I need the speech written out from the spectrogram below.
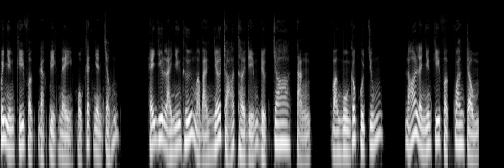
với những kỷ vật đặc biệt này một cách nhanh chóng hãy giữ lại những thứ mà bạn nhớ rõ thời điểm được cho, tặng và nguồn gốc của chúng. Đó là những kỷ vật quan trọng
